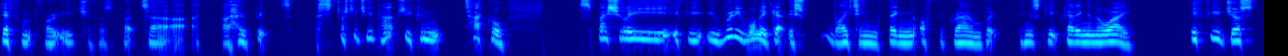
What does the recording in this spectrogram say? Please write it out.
different for each of us, but uh, I, I hope it's a strategy perhaps you can tackle, especially if you, you really want to get this writing thing off the ground, but things keep getting in the way. If you just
